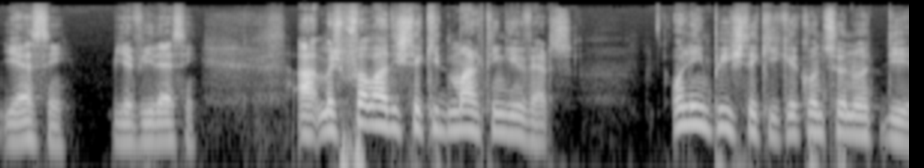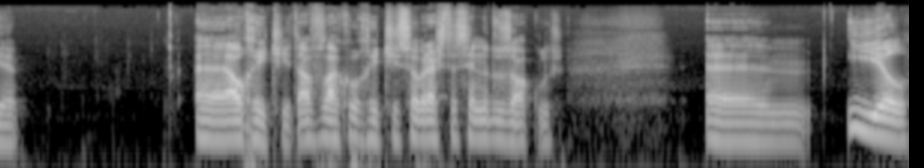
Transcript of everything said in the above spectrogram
E é assim. E a vida é assim. Ah, mas por falar disto aqui de marketing inverso. Olhem para isto aqui que aconteceu no outro dia. Uh, ao Richie. Estava a falar com o Richie sobre esta cena dos óculos. Uh, e ele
